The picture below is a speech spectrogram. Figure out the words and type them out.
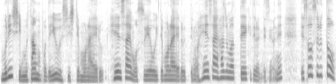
無利子無担保で融資してもらえる返済も据え置いてもらえるっていうのが返済始まってきてるんですよね。でそうすると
